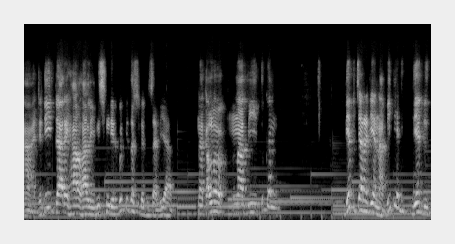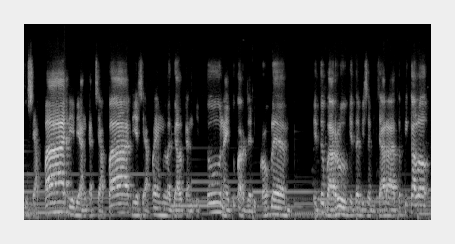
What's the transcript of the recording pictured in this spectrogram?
Nah jadi dari hal-hal ini sendiri pun kita sudah bisa lihat. Nah kalau Nabi itu kan dia bicara dia nabi dia dia diutus siapa dia diangkat siapa dia siapa yang melegalkan itu nah itu baru jadi problem itu baru kita bisa bicara tapi kalau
